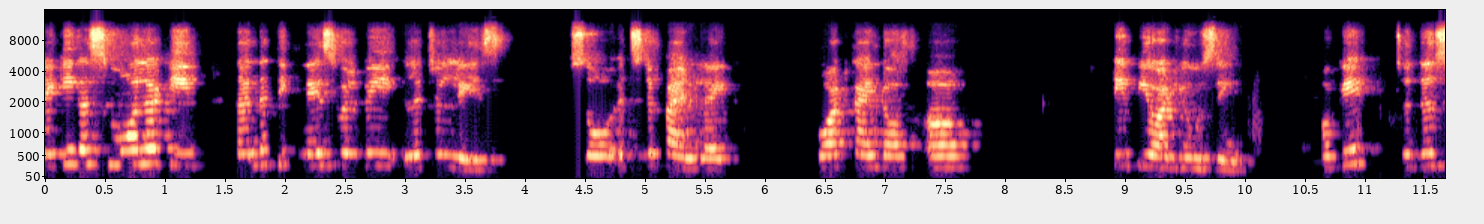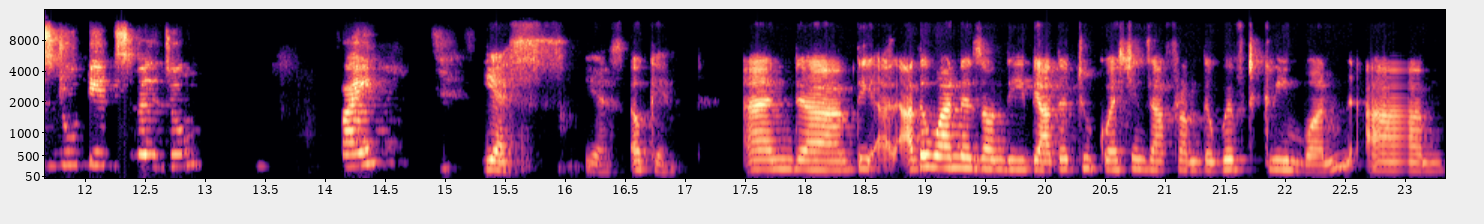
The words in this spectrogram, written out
taking a smaller tip, then the thickness will be little less. So it's depend like what kind of tip you are using. Okay, so these two tips will do. Fine? Yes, yes, okay. And uh, the other one is on the, the other two questions are from the whipped cream one. Um,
